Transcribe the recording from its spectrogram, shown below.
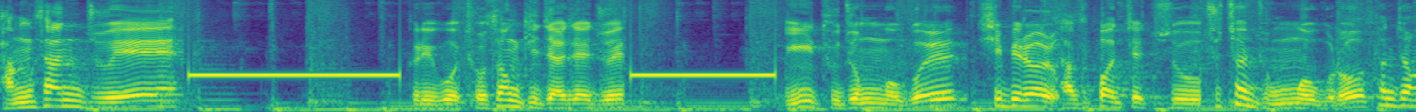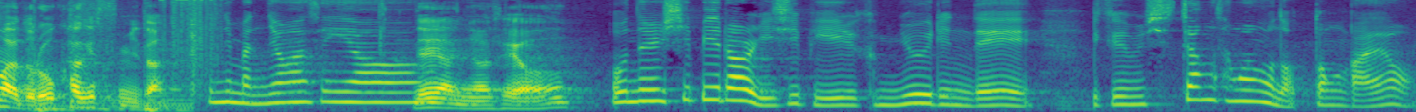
방산주의 그리고 조선기자재주의 이 두 종목을 11월 다섯 번째 주 추천 종목으로 선정하도록 하겠습니다. 손님 안녕하세요. 네, 안녕하세요. 오늘 11월 22일 금요일인데 지금 시장 상황은 어떤가요?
